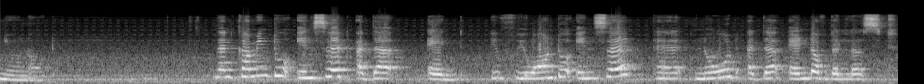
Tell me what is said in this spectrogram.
new node. Then coming to insert at the end if you want to insert a node at the end of the list.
